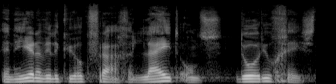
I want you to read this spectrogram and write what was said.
En Heer, dan wil ik u ook vragen, leid ons door uw geest.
